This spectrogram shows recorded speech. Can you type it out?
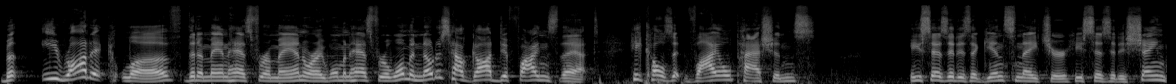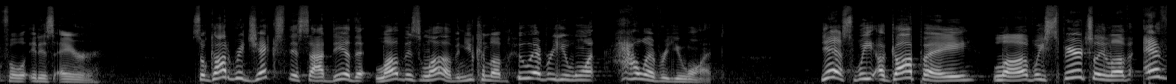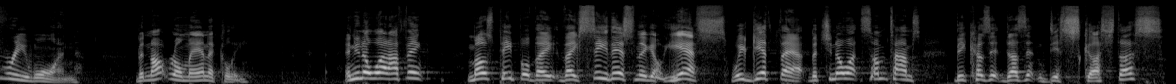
But erotic love that a man has for a man or a woman has for a woman, notice how God defines that. He calls it vile passions. He says it is against nature. He says it is shameful. It is error. So God rejects this idea that love is love and you can love whoever you want, however you want. Yes, we agape love, we spiritually love everyone, but not romantically. And you know what? I think most people they, they see this and they go, Yes, we get that. But you know what? Sometimes because it doesn't disgust us,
